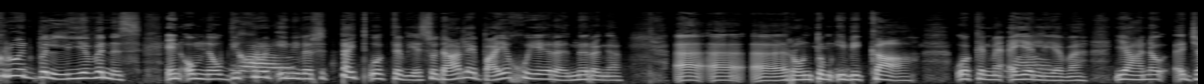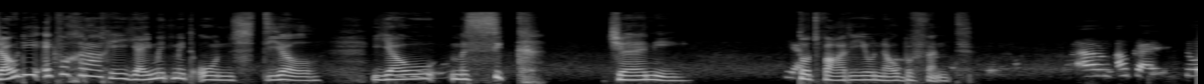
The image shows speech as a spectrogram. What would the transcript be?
groot belewenis en om nou op die wow. groot universiteit ook te wees. So daar lê baie goeie herinneringe uh uh uh rondom IBK ook in my wow. eie lewe. Ja, nou eh, Jody, ek wil graag hê jy moet met ons deel jou musiek journey. Ja. Tot waar jy jou nou bevind. Ehm um, okay, so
